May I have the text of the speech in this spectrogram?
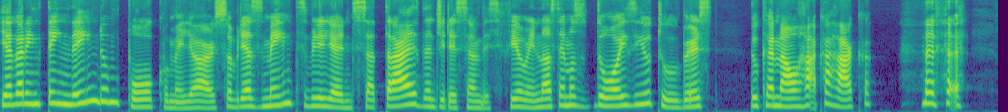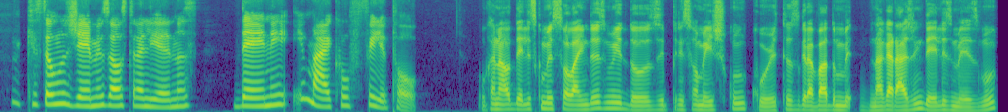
E agora, entendendo um pouco melhor sobre as mentes brilhantes atrás da direção desse filme, nós temos dois youtubers do canal Haka Haka, que são os gêmeos australianos Danny e Michael Philippou. O canal deles começou lá em 2012, principalmente com curtas, gravado na garagem deles mesmo,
